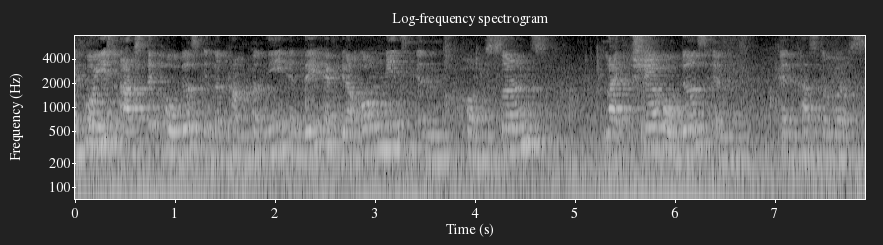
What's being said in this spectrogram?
employees are stakeholders in the company and they have their own needs and concerns like shareholders and, and customers.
